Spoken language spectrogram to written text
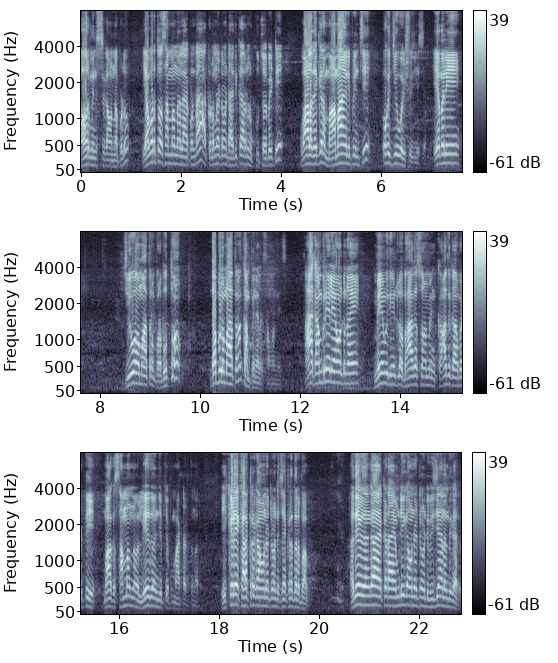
పవర్ మినిస్టర్గా ఉన్నప్పుడు ఎవరితో సంబంధం లేకుండా అక్కడ ఉన్నటువంటి అధికారులను కూర్చోబెట్టి వాళ్ళ దగ్గర మామా అనిపించి ఒక జీవో ఇష్యూ చేశారు. ఏమని? జీవో మాత్రం ప్రభుత్వం డబ్బులు మాత్రం కంపెనీలకు సంబంధించి. ఆ కంపెనీలు ఏముంటున్నాయి? మేము దీంట్లో భాగస్వామ్యం కాదు కాబట్టి మాకు సంబంధం లేదు అని చెప్పి చెప్పి మాట్లాడుతున్నారు. ఇక్కడే కలెక్టర్గా ఉన్నటువంటి చక్రధర్ బాబు. అదేవిధంగా ఇక్కడ ఎండీగా ఉన్నటువంటి విజయానంద్ గారు.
